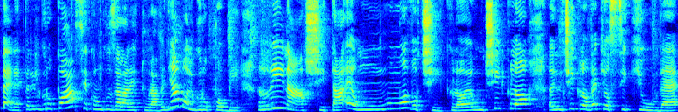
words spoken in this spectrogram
bene per il gruppo A si è conclusa la lettura. Vediamo il gruppo B. Rinascita è un, un nuovo ciclo è un ciclo il ciclo vecchio si chiude.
